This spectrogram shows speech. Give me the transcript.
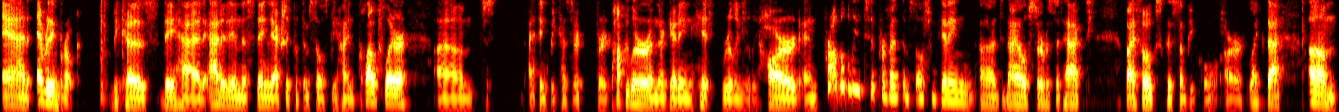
and everything broke because they had added in this thing. They actually put themselves behind Cloudflare, um, just I think because they're very popular and they're getting hit really, really hard, and probably to prevent themselves from getting uh, denial of service attacked by folks because some people are like that. Um,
